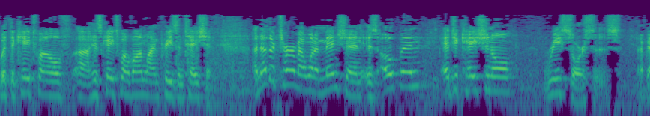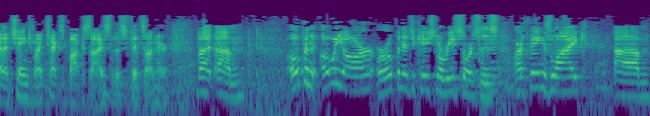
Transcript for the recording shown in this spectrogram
with the K-12, uh, his K-12 online presentation. Another term I want to mention is open educational resources. I've got to change my text box size so this fits on here. But um, open OER or open educational resources are things like um,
